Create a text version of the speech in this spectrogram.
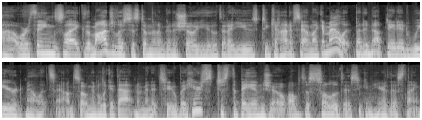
uh, or things like the modular system that I'm going to show you that I use to kind of sound like a mallet, but an updated weird mallet sound. So I'm going to look at that in a minute too. But here's just the banjo. I'll just solo this. You can hear this thing.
